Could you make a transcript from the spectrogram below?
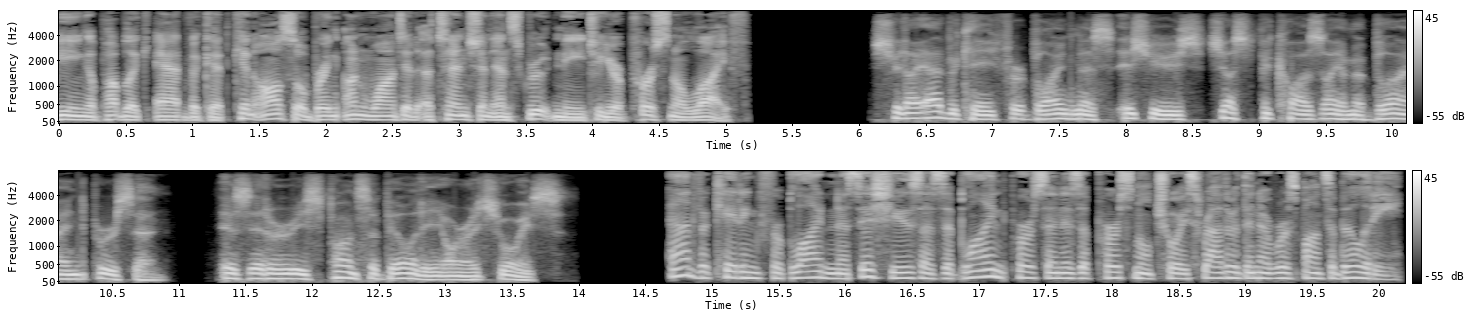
Being a public advocate can also bring unwanted attention and scrutiny to your personal life. Should I advocate for blindness issues just because I am a blind person? Is it a responsibility or a choice? Advocating for blindness issues as a blind person is a personal choice rather than a responsibility.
